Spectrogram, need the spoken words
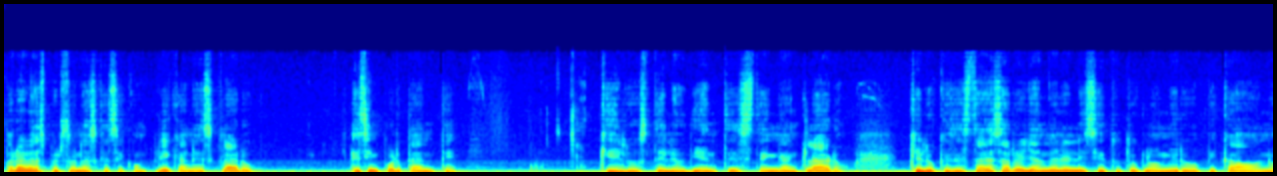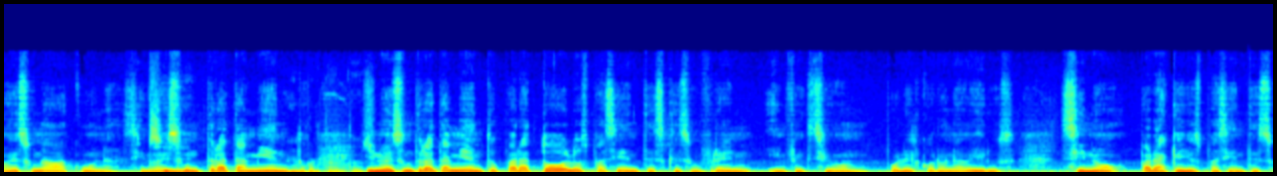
para las personas que se complican. Es claro, es importante que los teleaudientes tengan claro que lo que se está desarrollando en el Instituto Clodomiro Picado no es una vacuna, sino es un tratamiento. Y no es un tratamiento para todos los pacientes que sufren infección por el coronavirus, sino para aquellos pacientes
